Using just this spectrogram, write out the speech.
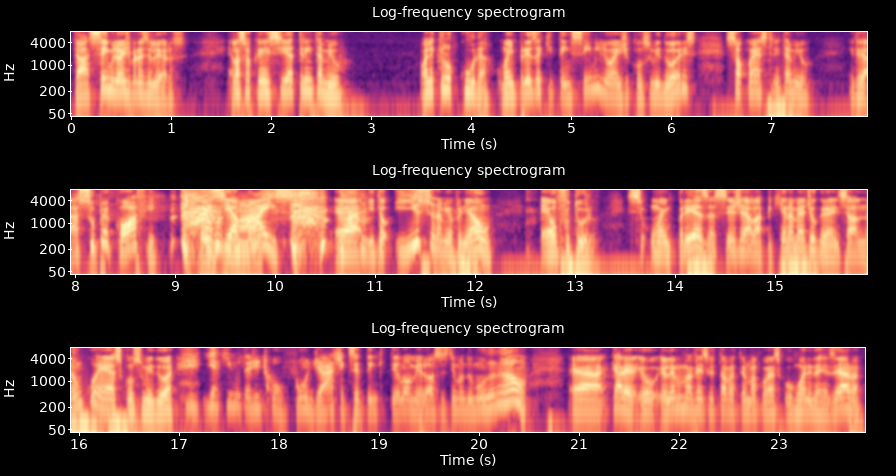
Tá? 100 milhões de brasileiros. Ela só conhecia 30 mil. Olha que loucura. Uma empresa que tem 100 milhões de consumidores só conhece 30 mil. Entendeu? A Super Coffee conhecia mais. é, então, isso, na minha opinião, é o futuro. Se uma empresa, seja ela pequena, média ou grande, se ela não conhece o consumidor, e aqui muita gente confunde, acha que você tem que ter o melhor sistema do mundo. Não. É, cara, eu, eu lembro uma vez que eu estava tendo uma conversa com o Rony da Reserva,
